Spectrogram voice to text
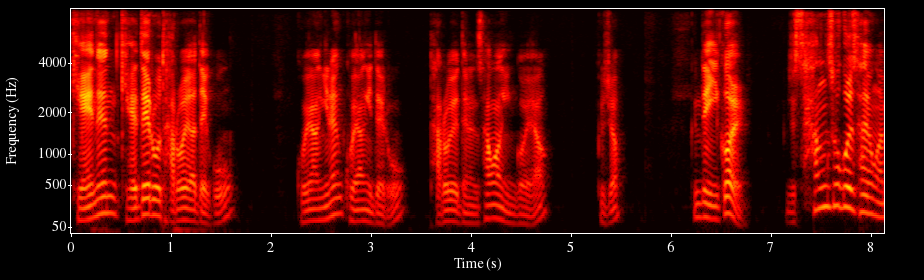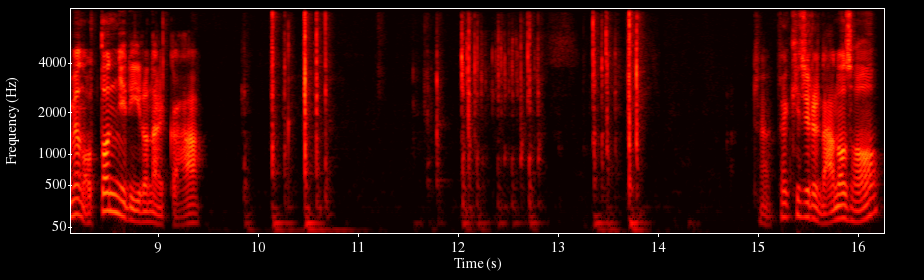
개는 개대로 다뤄야 되고 고양이는 고양이대로 다뤄야 되는 상황인 거예요. 그죠? 근데 이걸 이제 상속을 사용하면 어떤 일이 일어날까? 자, 패키지를 나눠서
